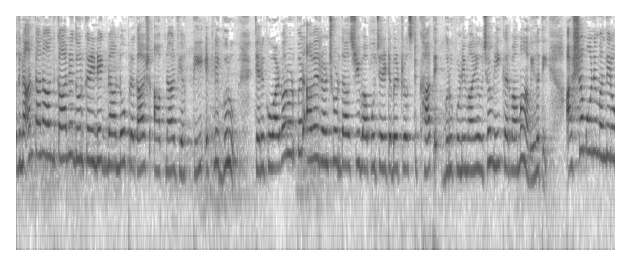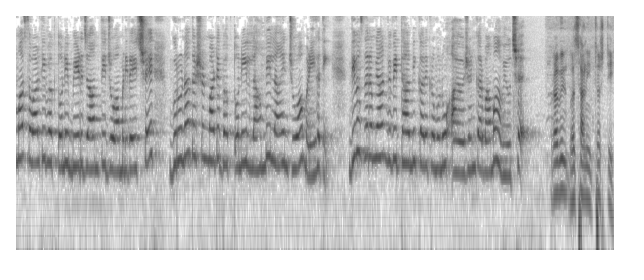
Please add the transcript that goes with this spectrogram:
અજ્ઞાનતાના અંધકારને દૂર કરીને જ્ઞાનનો પ્રકાશ આપનાર વ્યક્તિ એટલે ગુરુ. ત્યારે કુવાડવા રોડ પર આવેલ રણછોડદાસજી બાપુ ચેરિટેબલ ટ્રસ્ટ ખાતે ગુરુ પૂર્ણિમાની ઉજવણી કરવામાં આવી હતી. આશ્રમો અને મંદિરોમાં સવારથી ભક્તોની ભીડ જામતી જોવા મળી રહી છે. ગુરુના દર્શન માટે ભક્તોની લાંબી લાઈન જોવા મળી હતી. દિવસ દરમિયાન વિવિધ ધાર્મિક કાર્યક્રમોનું આયોજન કરવામાં આવ્યું છે. પ્રવીણ વસાણી ટ્રસ્ટી.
